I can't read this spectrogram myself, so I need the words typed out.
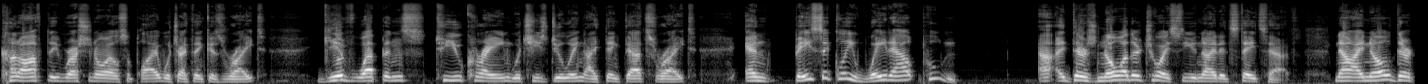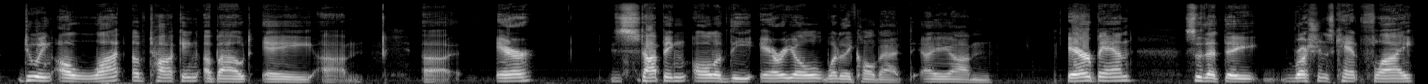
cut off the Russian oil supply, which I think is right, give weapons to Ukraine, which he's doing. I think that's right. And basically wait out Putin. Uh, there's no other choice the United States has. Now, I know they're doing a lot of talking about a um, uh, air stopping all of the aerial. What do they call that? A um, air ban, so that the Russians can't fly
